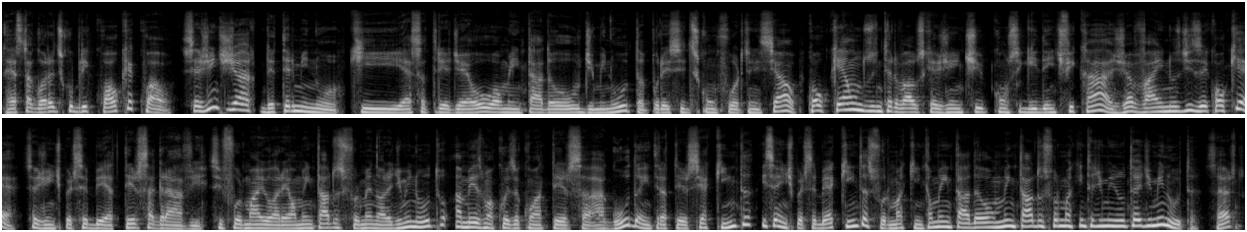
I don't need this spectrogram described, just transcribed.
Resta agora descobrir qual que é qual. Se a gente já determinou que essa tríade é ou aumentada ou diminuta por esse desconforto inicial, qualquer um dos intervalos que a gente conseguir identificar já vai nos dizer qual que é. Se a gente perceber a terça grave, se for maior é aumentado, se for menor é diminuto. A mesma coisa com a terça aguda, entre a terça e a quinta. E se a gente perceber a quinta, se for uma quinta aumentada, aumentada é aumentado, se for uma quinta diminuta é diminuta, certo?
